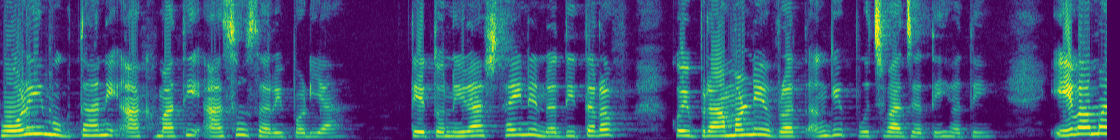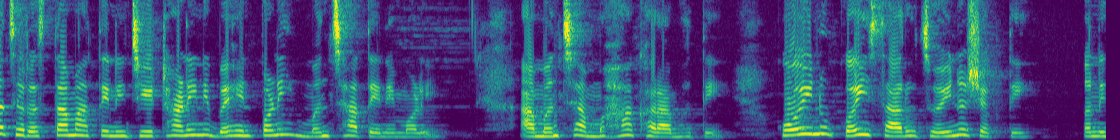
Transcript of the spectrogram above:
ભોળી મુગ્ધાની આંખમાંથી આંસુ સરી પડ્યા. તે તો નિરાશ થઈને નદી તરફ કોઈ બ્રાહ્મણને વ્રત અંગે પૂછવા જતી હતી. એવામાં જ રસ્તામાં તેની જેઠાણીની બહેનપણી મંછા તેને મળી. આ મંછા મહા ખરાબ હતી. કોઈનું કંઈ સારું જોઈ ન શકતી અને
